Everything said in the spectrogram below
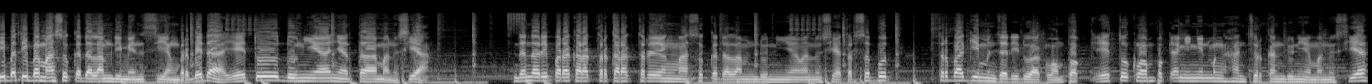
tiba-tiba masuk ke dalam dimensi yang berbeda, yaitu dunia nyata manusia. Dan dari para karakter-karakter yang masuk ke dalam dunia manusia tersebut, terbagi menjadi dua kelompok, yaitu kelompok yang ingin menghancurkan dunia manusia,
